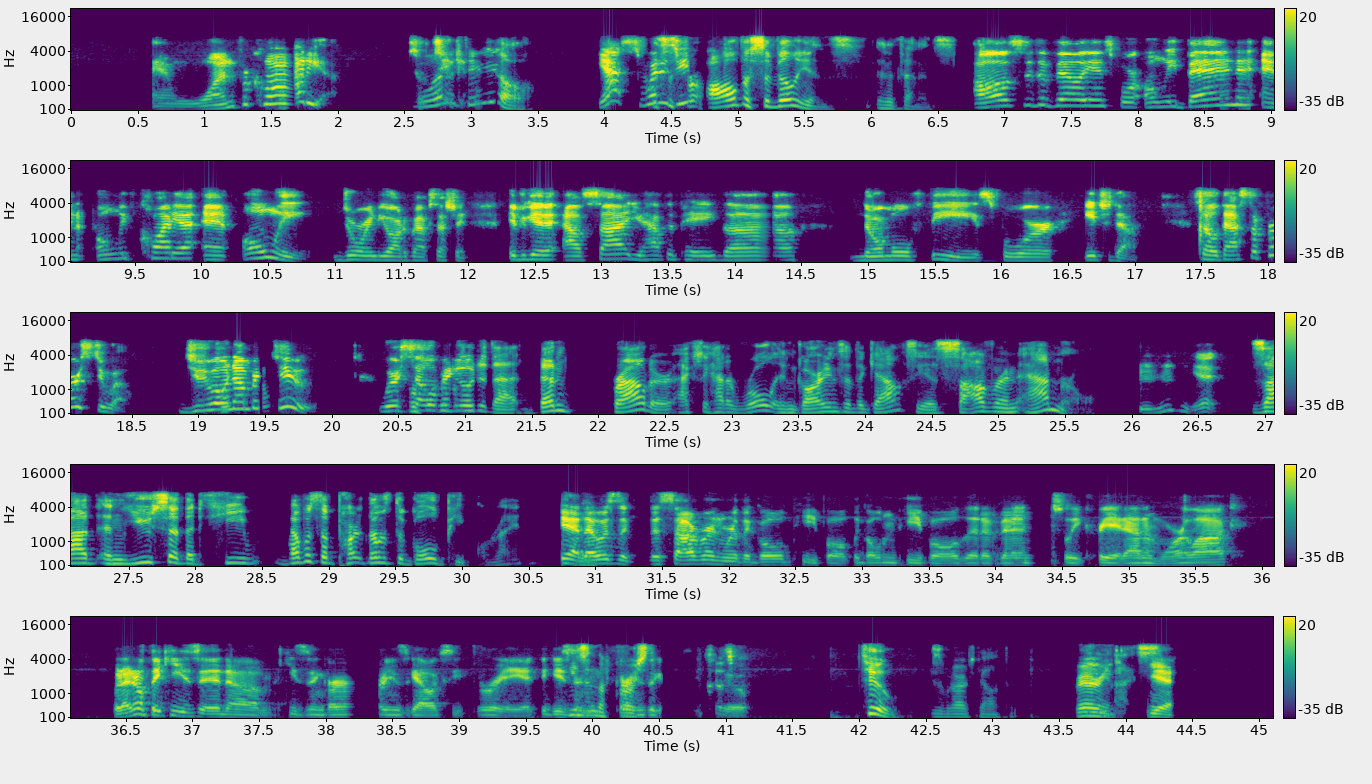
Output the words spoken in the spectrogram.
and one for Claudia. So what a deal. Yes, what this is is for all the civilians in attendance. all the civilians for only Ben and only Claudia and only during the autograph session. If you get it outside, you have to pay the normal fees for each of them. So that's the first duo. Duo number two, we're Before we celebrating. go to that, Ben Browder actually had a role in Guardians of the Galaxy as Sovereign Admiral. Mm-hmm, yeah. Zod, and you said that he that was the part that was the gold people, right? Yeah, that was the the sovereign were the gold people, the golden people that eventually create Adam Warlock. But I don't think he's in um he's in Guardians of the Galaxy three. I think he's, He's in the Guardians first- of the Galaxy two. Two. He's a Guardians Galaxy. Very nice. Yeah.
